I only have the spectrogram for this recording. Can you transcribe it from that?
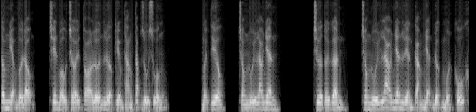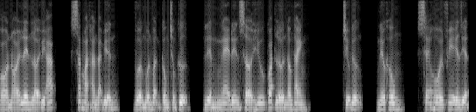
tâm niệm vừa động, trên bầu trời to lớn lửa kiếm thắng tắp rủ xuống. Mật tiêu, trong núi lao nhân. Chưa tới gần, trong núi lao nhân liền cảm nhận được một cỗ khó nói lên lời uy áp, sắc mặt hắn đại biến, vừa muốn vận công chống cự, liền nghe đến sở hưu quát lớn âm thanh. Chịu đựng, nếu không, sẽ hôi phi yên diệt.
